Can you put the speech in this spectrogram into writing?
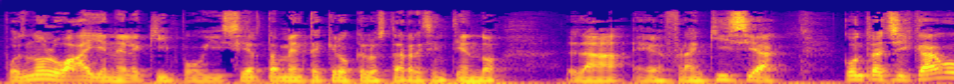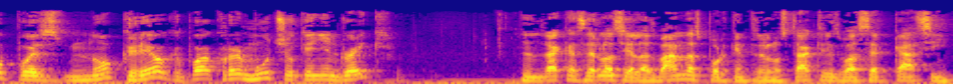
pues no lo hay en el equipo y ciertamente creo que lo está resintiendo la eh, franquicia. Contra Chicago, pues no creo que pueda correr mucho Kenyon Drake. Tendrá que hacerlo hacia las bandas porque entre los tackles va a ser casi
